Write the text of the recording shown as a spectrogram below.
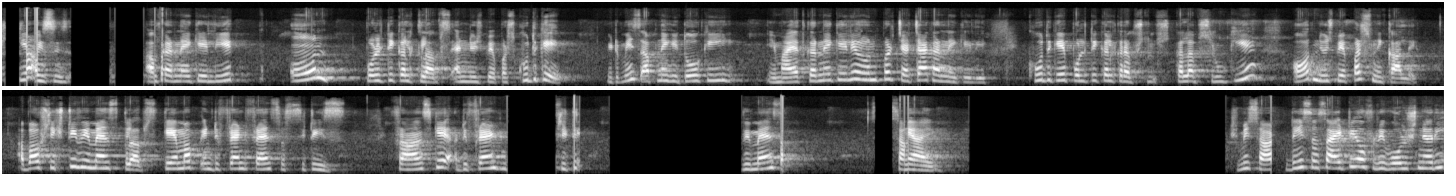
किया। करने के लिए own political clubs and newspapers खुद के। इट मीन्स अपने हितों की हिमायत करने के लिए और उन पर चर्चा करने के लिए। खुद के पॉलिटिकल क्लब शुरू किए और न्यूज़पेपर्स निकाले। About sixty women's clubs came up in different French cities France के डिफरेंट सिटी वीमेंस सामने आए। Society of revolutionary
